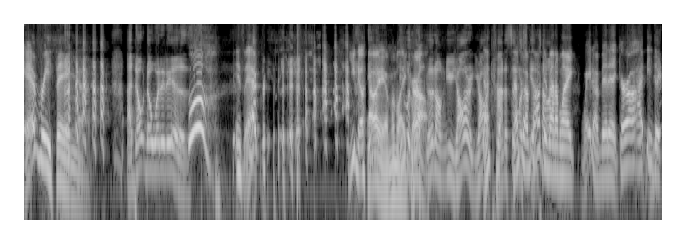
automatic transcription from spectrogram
everything. I don't know what it is. Woo, it's everything. you know how I am. I'm like, girl. look good on you. Y'all are y'all are kind of similar. that's what I'm talking about. I'm like, wait a minute, girl. I need to. you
